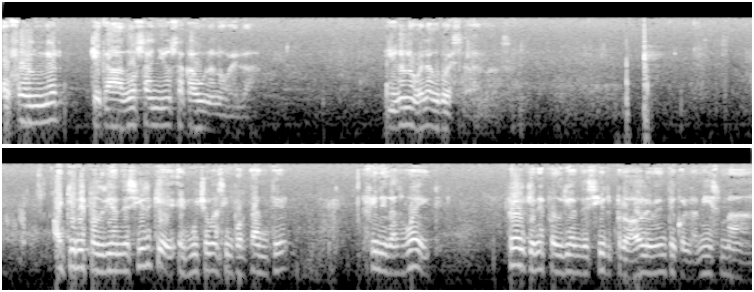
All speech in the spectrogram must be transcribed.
o Faulkner que cada dos años saca una novela y una novela gruesa además hay quienes podrían decir que es mucho más importante Finnegan's Wake pero hay quienes podrían decir probablemente con la misma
